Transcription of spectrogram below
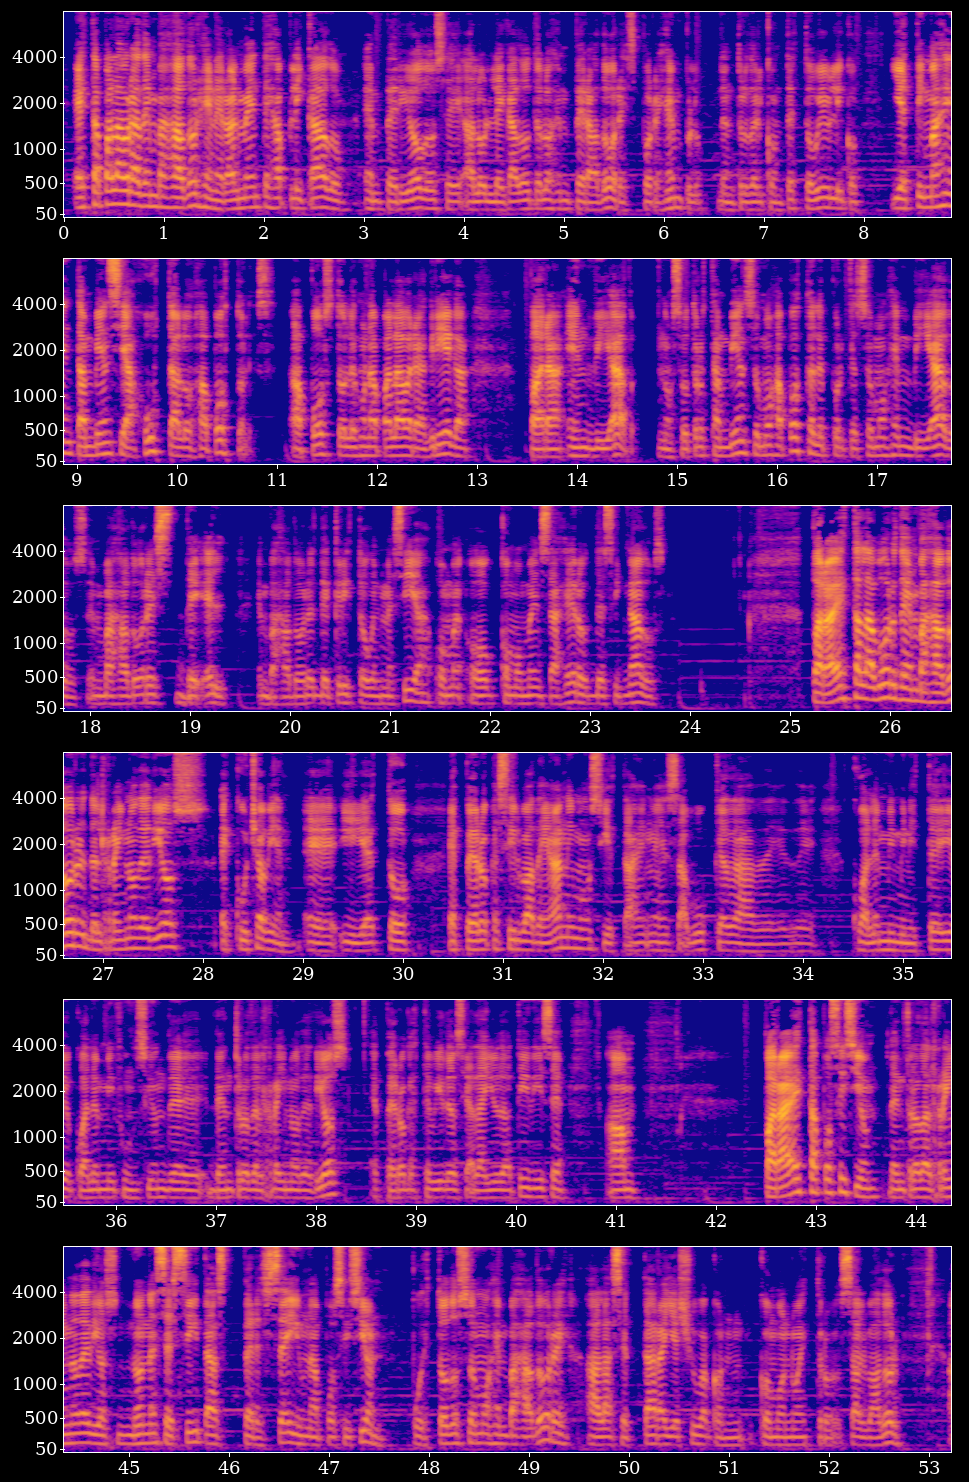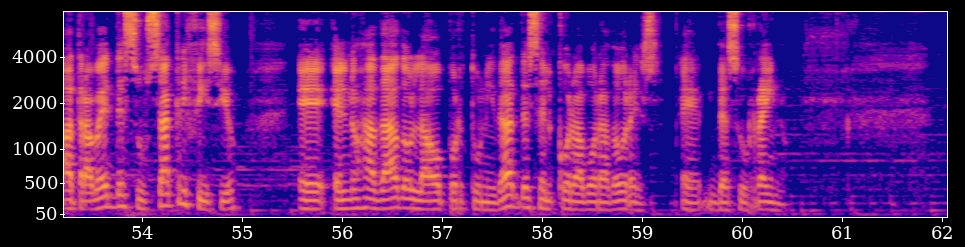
Esta palabra de embajador generalmente es aplicado en periodos eh, a los legados de los emperadores, por ejemplo, dentro del contexto bíblico, y esta imagen también se ajusta a los apóstoles. Apóstol es una palabra griega para enviado. Nosotros también somos apóstoles porque somos enviados, embajadores de Él, embajadores de Cristo o el Mesías o, o como mensajeros designados. Para esta labor de embajador del reino de Dios, escucha bien, eh, y esto espero que sirva de ánimo si estás en esa búsqueda de, cuál es mi ministerio, cuál es mi función de, dentro del reino de Dios. Espero que este video sea de ayuda a ti. Dice, um, para esta posición dentro del reino de Dios no necesitas per se una posición, pues todos somos embajadores al aceptar a Yeshua como nuestro Salvador. A través de su sacrificio, eh, Él nos ha dado la oportunidad de ser colaboradores eh, de su reino.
